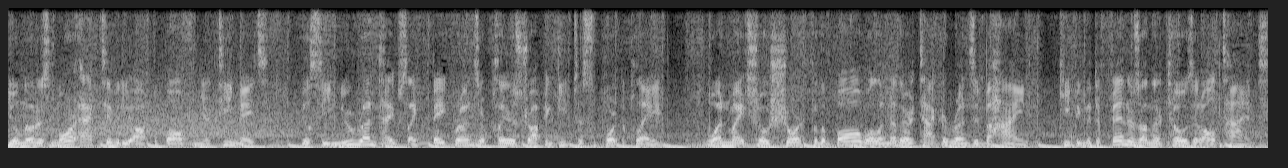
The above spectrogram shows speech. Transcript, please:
You'll notice more activity off the ball from your teammates. You'll see new run types like fake runs or players dropping deep to support the play. One might show short for the ball while another attacker runs in behind, keeping the defenders on their toes at all times.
